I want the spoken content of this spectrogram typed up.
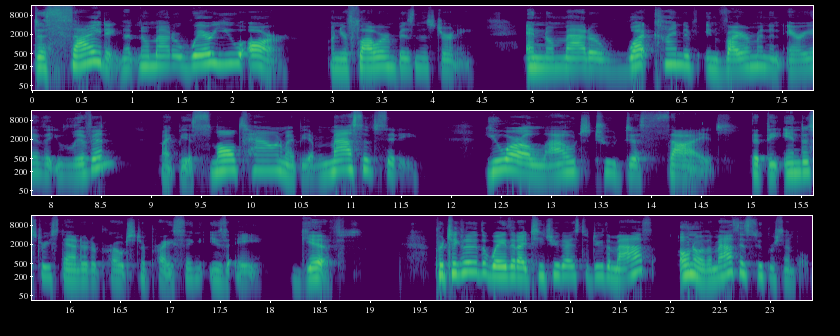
deciding that no matter where you are on your flower and business journey, and no matter what kind of environment and area that you live in, might be a small town, might be a massive city, you are allowed to decide that the industry standard approach to pricing is a gift. Particularly the way that I teach you guys to do the math. Oh no, the math is super simple.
